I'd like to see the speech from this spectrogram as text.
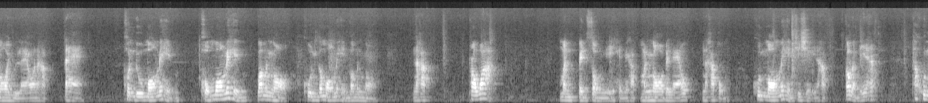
งออยู่แล้วนะครับ แต่คนดูมองไม่เห็น ผมมองไม่เห็นว่ามันงอ คุณก็มองไม่เห็นว่ามันงอนะครับ เพราะว่ามันเป็นทรงนี้เห็นไหมครับ มันงอไปแล้วนะครับ ผม คุณมองไม่เห็นเฉยๆนะครับ ก็แบบนี้นะฮะ ถ้าคุณ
